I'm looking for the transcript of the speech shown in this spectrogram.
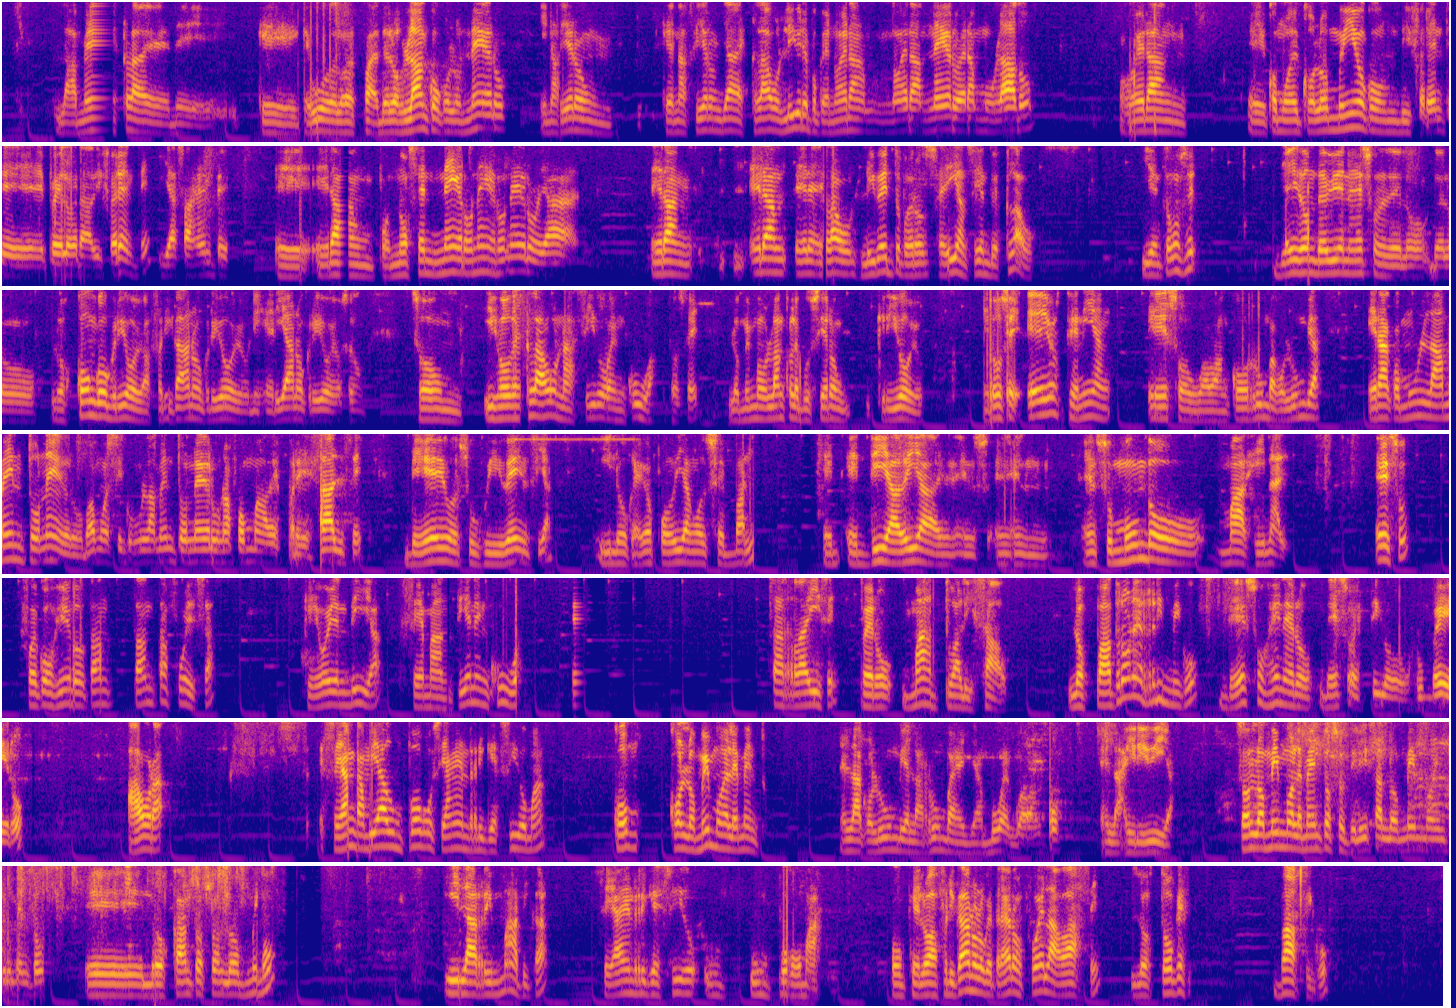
la mezcla de, que, hubo de los, de los blancos con los negros y nacieron que nacieron ya esclavos libres porque no eran no eran negros, eran mulatos o eran eh, como el color mío con diferente pelo era diferente y esa gente eh, eran por no ser negro, negro, negro ya eran eran, eran esclavos libertos pero seguían siendo esclavos y entonces de ahí donde viene eso de, lo, de los Congo criollos, africanos criollos, nigerianos criollos, son, son hijos de esclavos nacidos en Cuba. Entonces, los mismos blancos le pusieron criollos. Entonces, ellos tenían eso, Guabancó, Rumba, Columbia, era como un lamento negro, vamos a decir, como un lamento negro, una forma de expresarse de ellos, de sus vivencias y lo que ellos podían observar el, día a día en, en su mundo marginal. Eso fue cogiendo tan, tanta fuerza que hoy en día se mantiene en Cuba raíces, pero más actualizados. Los patrones rítmicos de esos géneros, de esos estilos rumberos, ahora se han cambiado un poco, se han enriquecido más con, con los mismos elementos. En la Columbia, en la rumba, en el yambú, en Guadalajara, en la jiribía son los mismos elementos, se utilizan los mismos instrumentos, eh, los cantos son los mismos y la ritmática se ha enriquecido un, poco más, porque los africanos lo que trajeron fue la base, los toques básicos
